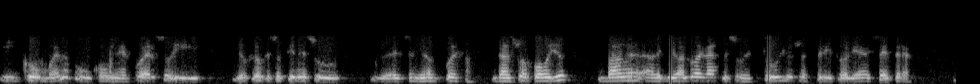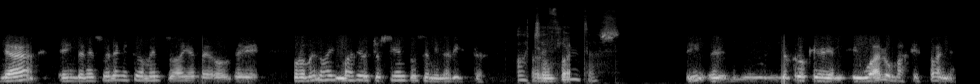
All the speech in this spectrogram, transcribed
y con, bueno, con, con esfuerzo y yo creo que eso tiene su, el Señor pues da su apoyo, van llevando adelante sus estudios, su espiritualidad, etcétera. Ya en Venezuela en este momento hay alrededor de, por lo menos hay más de 800 seminaristas. 800. Sí, eh, yo creo que igual o más que España.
